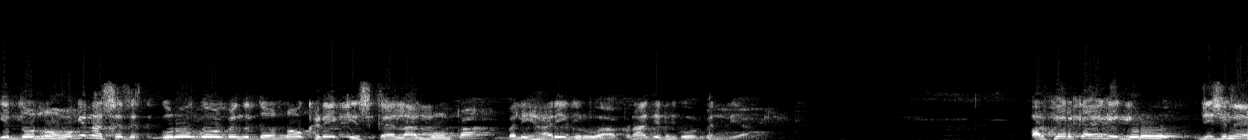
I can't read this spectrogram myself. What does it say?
ये दोनों हो गए ना सिद्ध। गुरु गोविंद दोनों खड़े किसके लागू पा? बलिहारी गुरु अपना जिन गोविंद दिया और फिर कहेंगे गुरु जिसने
